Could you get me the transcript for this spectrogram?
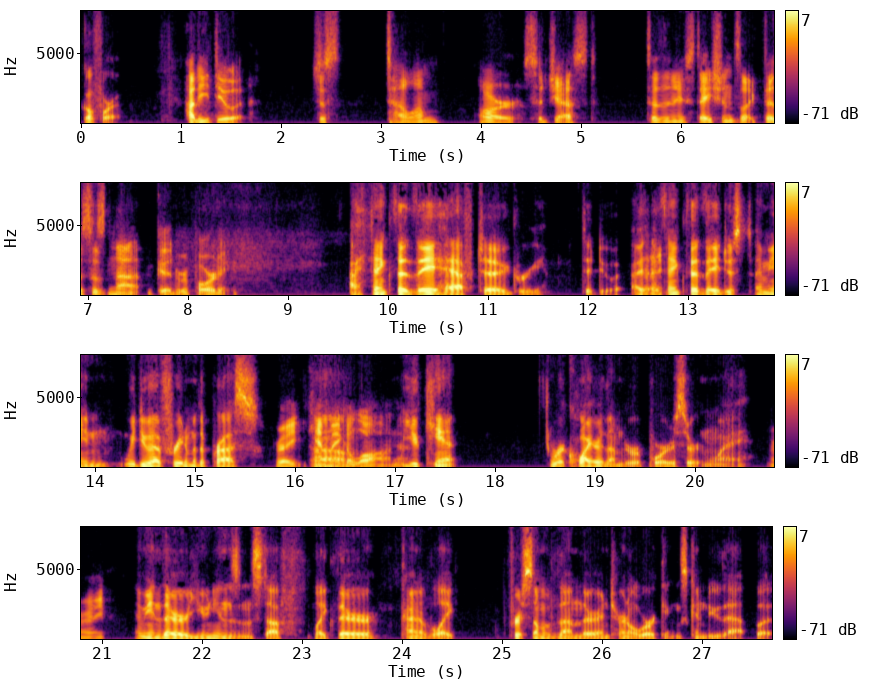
go for it. how do you do it just tell them or suggest to the news stations like this is not good reporting I think that they have to agree to do it. I, I think that they just. I mean, we do have freedom of the press. right you can't make a Um, law You can't require them to report a certain way. right I mean, there are unions and stuff. Like they're kind of like, for some of them, their internal workings can do that. But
